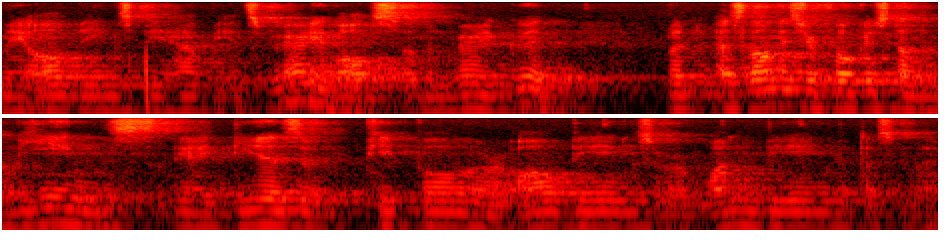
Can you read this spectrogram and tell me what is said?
may all beings be happy. It's very wholesome and very good. But as long as you're focused on beings, the ideas of people or all beings or one being, it doesn't matter.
